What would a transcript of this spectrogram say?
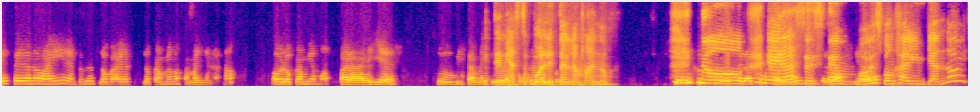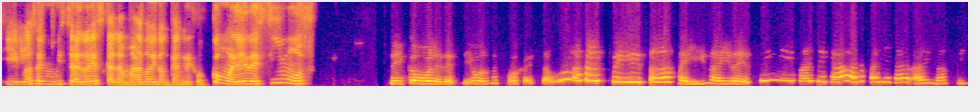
Este ya no va a ir, entonces lo, va a, lo cambiamos a mañana, ¿no? O lo cambiamos para ayer, súbitamente. Tenías tu boleto en la mano. No, eras este Bob Esponja limpiando y los administradores Calamardo y Don Cangrejo. ¿Cómo le decimos? Sí, como le decimos, Esponja está sí, toda feliz ahí de sí, va a llegar, va a llegar. Ay, no, sí.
